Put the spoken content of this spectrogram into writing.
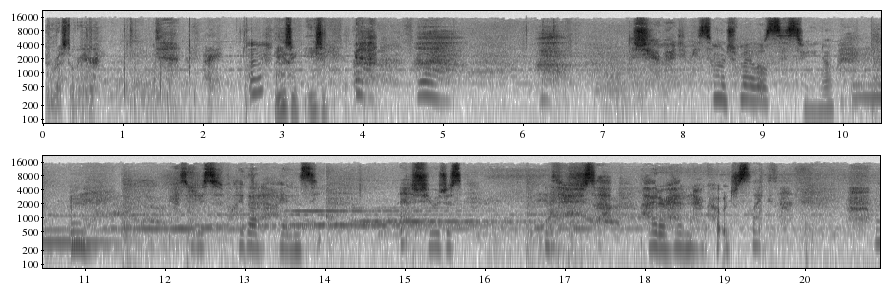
Good rest over here. Hey, easy, easy. She reminded me so much of my little sister, you know? Mm. Because we used to play that hide and seek. And She would just, just hide her head in her coat just like that.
